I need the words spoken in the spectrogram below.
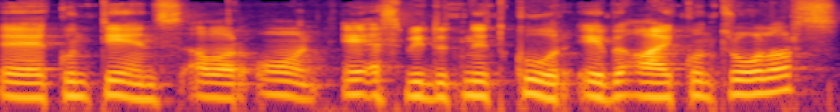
uh, contains our own ASP.NET Core API controllers.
